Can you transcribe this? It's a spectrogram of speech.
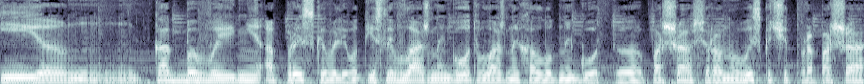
И эм, как бы вы не опрыскивали, вот если влажный год, влажный холодный год, э, парша все равно выскочит, про парша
